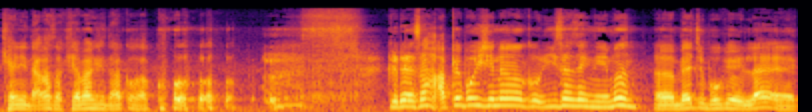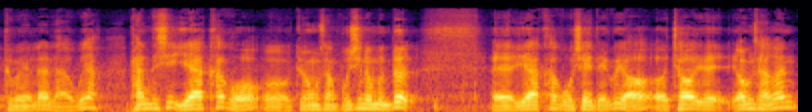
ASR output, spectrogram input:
괜히 나가서 개망신 날 것 같고 그래서 앞에 보이시는 그 이 선생님은 어, 매주 목요일 날, 에, 금요일 날 나오고요. 반드시 예약하고 어, 동영상 보시는 분들 에, 예약하고 오셔야 되고요. 어, 저 예, 영상은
